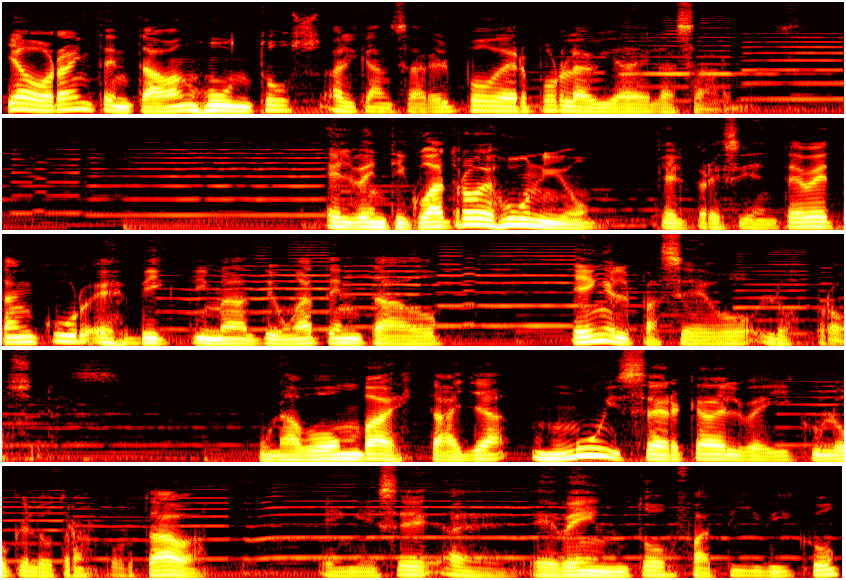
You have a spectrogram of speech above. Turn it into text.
Y ahora intentaban juntos alcanzar el poder por la vía de las armas. El 24 de junio, el presidente Betancourt es víctima de un atentado en el Paseo Los Próceres. Una bomba estalla muy cerca del vehículo que lo transportaba. En ese eh, evento fatídico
